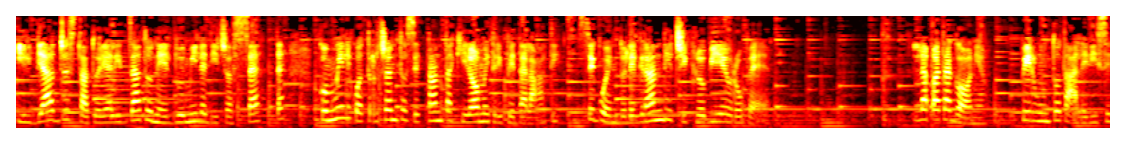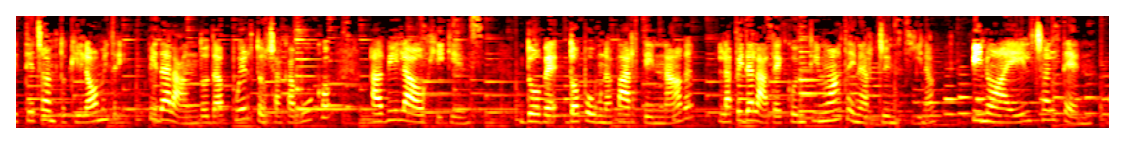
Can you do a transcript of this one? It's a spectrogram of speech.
Il viaggio è stato realizzato nel 2017 con 1470 km pedalati, seguendo le grandi ciclovie europee. La Patagonia, per un totale di 700 km pedalando da Puerto Chacabuco a Villa O'Higgins, dove, dopo una parte in nave, la pedalata è continuata in Argentina fino a El Chaltén,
